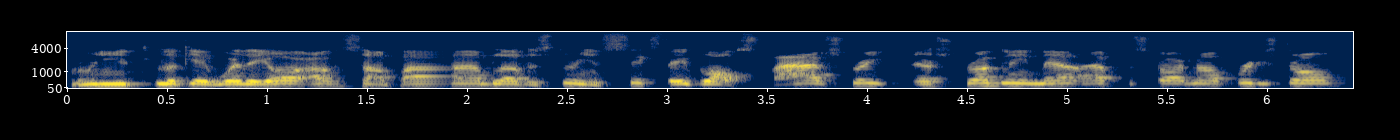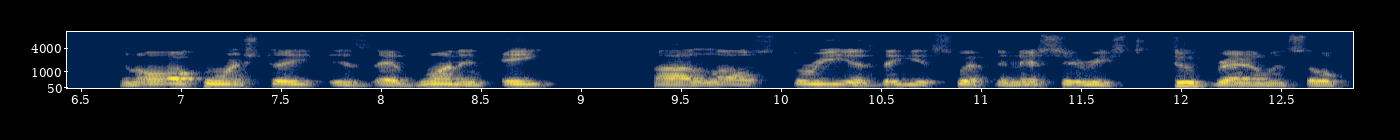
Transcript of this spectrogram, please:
when you look at where they are, Arkansas Pine Bluff is three and six. They've lost five straight. They're struggling now after starting off pretty strong. And Alcorn State is at one and eight, uh, lost three as they get swept in their series two ground. And so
